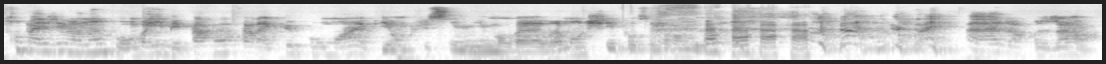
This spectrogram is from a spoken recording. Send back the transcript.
trop âgée maintenant pour envoyer mes parents faire la queue pour moi. Et puis en plus, ils, m'ont vraiment chier pour ce genre de. genre, genre.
